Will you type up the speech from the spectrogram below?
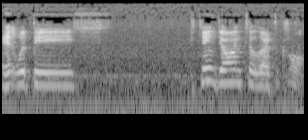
it would be continue going until there's a call.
